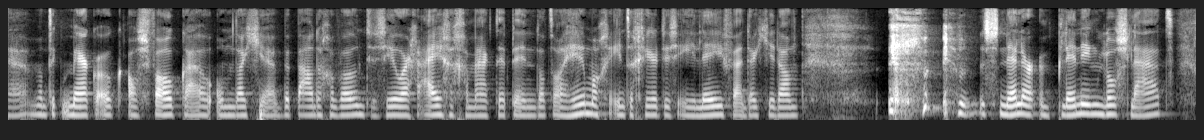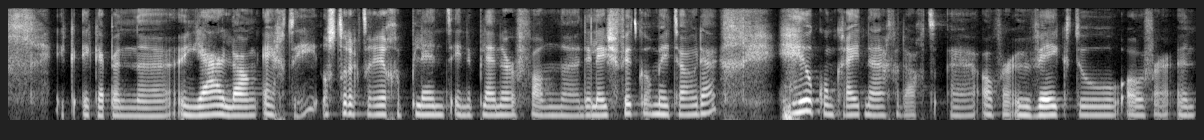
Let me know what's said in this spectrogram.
Uh, want ik merk ook als valkuil, omdat je bepaalde gewoontes heel erg eigen gemaakt hebt en dat al helemaal geïntegreerd is in je leven, dat je dan sneller een planning loslaat. Ik, heb een, uh, een jaar lang echt heel structureel gepland in de planner van uh, de Lazy Fit Girl methode. Heel concreet nagedacht uh, over een weekdoel, over een,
